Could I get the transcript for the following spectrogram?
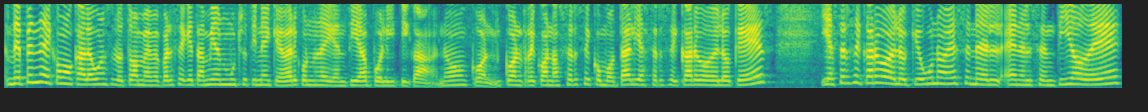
depende de cómo cada uno se lo tome, me parece que también mucho tiene que ver con una identidad política, ¿no? Con, con reconocerse como tal y hacerse cargo de lo que es, y hacerse cargo de lo que uno es en el, en el sentido de,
